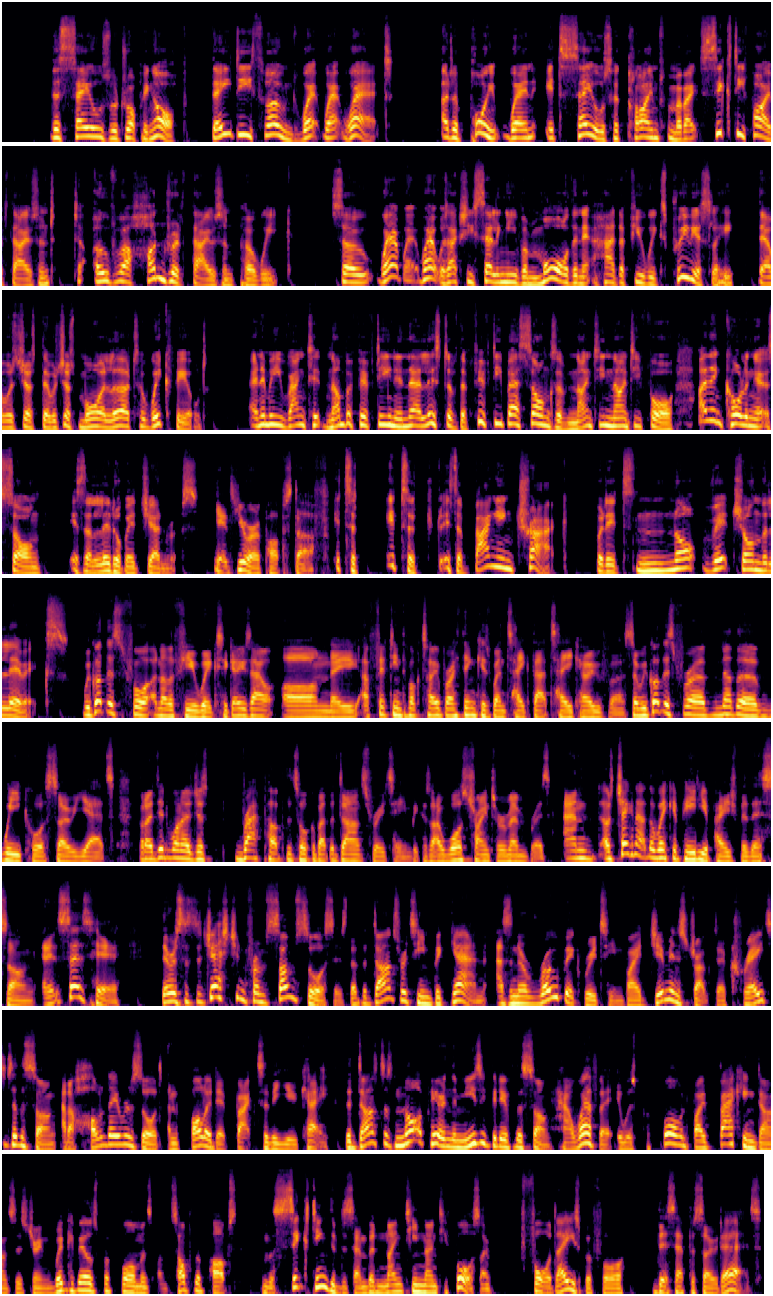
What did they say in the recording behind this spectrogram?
the sales were dropping off. They dethroned Wet Wet Wet at a point when its sales had climbed from about 65,000 to over 100,000 per week. So Wet Wet Wet was actually selling even more than it had a few weeks previously. There was just there was just more allure to Whigfield. NME ranked it number 15 in their list of the 50 best songs of 1994. I think calling it a song is a little bit generous. Yeah, it's Europop stuff. It's a it's a it's a banging track, but it's not rich on the lyrics. We've got this for another few weeks. It goes out on the uh, 15th of October, I think, is when Take That Take Over. So we've got this for another week or so yet. But I did want to just wrap up the talk about the dance routine because I was trying to remember it. And I was checking out the Wikipedia page for this song, and it says here there is a suggestion from some sources that the dance routine began as an aerobic routine by a gym instructor created to the song at a holiday resort and followed it back to the UK. The dance does not appear in the music video for the song, however, it was performed by backing dancers during Whigfield's performance on Top of the Pops on the 16th of December 1994, so four days before this episode aired.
